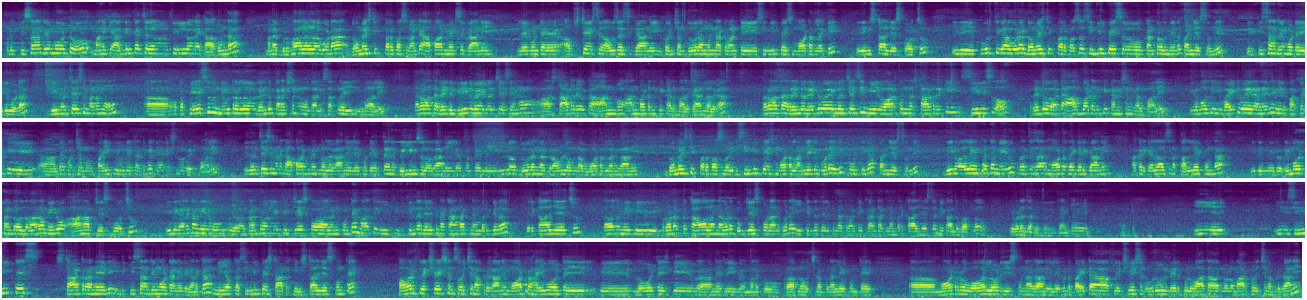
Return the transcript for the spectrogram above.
ఇప్పుడు కిసాన్ రిమోట్ మనకి అగ్రికల్చరల్ ఫీల్డ్లోనే కాకుండా మన గృహాలలో కూడా డొమెస్టిక్ పర్పస్లో అంటే అపార్ట్మెంట్స్ కానీ లేకుంటే అప్స్టేర్స్ హౌజెస్ కానీ ఇంకొంచెం దూరం ఉన్నటువంటి సింగిల్ పేస్ మోటార్లకి ఇది ఇన్స్టాల్ చేసుకోవచ్చు. ఇది పూర్తిగా కూడా domestic purpose single phase control మీద పనిచేస్తుంది. ఇది కిసాన్ రిమోట్ ఇది కూడా. దీన్ని వచ్చేసి మనము ఒక పేసు న్యూట్రల్ రెండు కనెక్షన్ దానికి సప్లై ఇవ్వాలి. తర్వాత రెండు గ్రీన్ వైర్లు వచ్చేసేమో ఆ స్టార్టర్ యొక్క ఆన్ ఆన్ బటన్కి కలపాలి ప్యారలల్గా తర్వాత రెండు రెడ్ వైర్లు వచ్చేసి మీరు వాడుతున్న స్టార్టర్కి సిరీస్లో రెడ్ అంటే ఆఫ్ బటన్కి కనెక్షన్ కలపాలి. ఇకపోతే ఈ వైట్ వైర్ అనేది మీరు పక్కకి అంటే కొంచెం పైకి ఉండేటట్టుగా డైరెక్షన్లో పెట్టుకోవాలి. ఇది వచ్చేసి మనకు అపార్ట్మెంట్లలో కానీ లేకుంటే ఎత్తైన బిల్డింగ్స్లో కానీ లేకుంటే మీ ఇల్లు దూరంగా గ్రౌండ్లో ఉన్న మోటార్లను కానీ డొమెస్టిక్ పర్పస్లో ఇది సింగిల్ పేస్ మోటార్లు అన్నిటికి కూడా ఇది పూర్తిగా పనిచేస్తుంది. దీనివల్ల ఏంటంటే మీరు ప్రతిసారి మోటార్ దగ్గరికి కానీ అక్కడికి వెళ్ళాల్సిన పని లేకుండా ఇది మీరు రిమోట్ కంట్రోల్ ద్వారా మీరు ఆన్ ఆఫ్ చేసుకోవచ్చు. ఇది కనుక మీరు కంట్రోల్ని ఫిట్ చేసుకోవాలనుకుంటే మాకు ఈ కింద తెలిపిన కాంటాక్ట్ నెంబర్కి కూడా మీరు కాల్ చేయొచ్చు. తర్వాత మీకు ఈ ప్రోడక్ట్ కావాలన్నా కూడా బుక్ చేసుకోవడానికి కూడా ఈ కింద తెలిపినటువంటి కాంటాక్ట్ నెంబర్ కాల్ చేస్తే మీకు అందుబాటులో ఇవ్వడం జరుగుతుంది. Thank you okay. ఈ ఈ సింగిల్ పేస్ స్టార్టర్ అనేది ఇది కిసాన్ రిమోట్ అనేది కనుక మీ యొక్క సింగిల్ పేస్ స్టార్టర్కి ఇన్స్టాల్ చేసుకుంటే పవర్ ఫ్లక్చుయేషన్స్ వచ్చినప్పుడు కానీ మోటార్ హై వోల్టేజ్కి లో వోల్టేజ్కి అనేది మనకు ప్రాబ్లం వచ్చినప్పుడు కానీ లేకుంటే మోటార్ ఓవర్లోడ్ తీసుకున్నా కానీ లేకుంటే బయట ఫ్లక్చుయేషన్ ఉరువులు మెరుపులు వాతావరణంలో మార్పులు వచ్చినప్పుడు కానీ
